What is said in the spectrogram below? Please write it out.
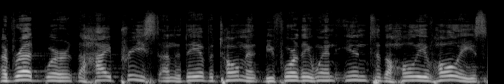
I've read where the high priest on the Day of Atonement, before they went into the Holy of Holies,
